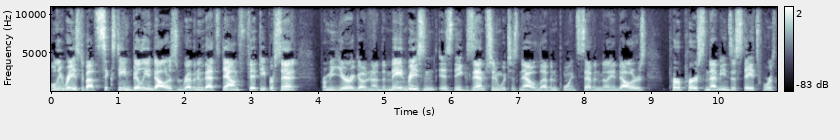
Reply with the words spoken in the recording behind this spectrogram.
only raised about $16 billion in revenue. That's down 50% from a year ago. Now, the main reason is the exemption, which is now $11.7 million per person. That means estates worth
